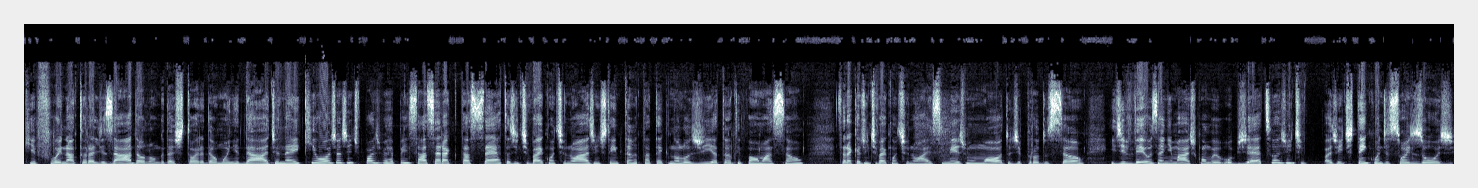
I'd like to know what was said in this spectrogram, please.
que foi naturalizada ao longo da história da humanidade, né? E que hoje a gente pode repensar, será que está certo? A gente vai continuar? A gente tem tanta tecnologia, tanta informação. Será que a gente vai continuar esse mesmo modo de produção e de ver os animais como objetos? Ou a gente, a gente tem condições hoje,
